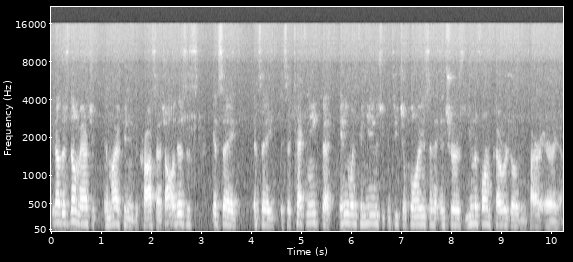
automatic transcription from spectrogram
you know, there's no magic, in my opinion, to crosshatch. All it is is it's a it's a it's a technique that anyone can use. You can teach employees, and it ensures uniform coverage over the entire area.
